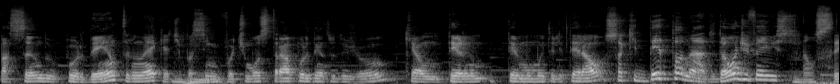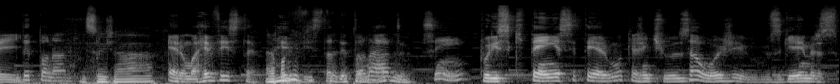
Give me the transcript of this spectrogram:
passando por dentro, né? Que é tipo assim, vou te mostrar por dentro do jogo, que é um termo, termo muito literal. Só que detonado, da onde veio isso? Não sei. Detonado. Isso já. Era uma revista. Era uma revista, detonado. Detonado? Sim. Por isso que tem esse termo que a gente usa hoje. Os gamers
